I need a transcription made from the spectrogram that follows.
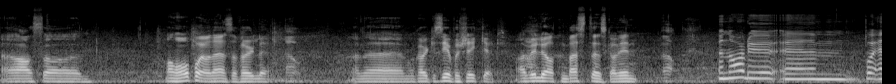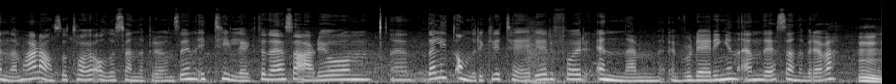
Ja, altså Man håper jo det, selvfølgelig. Ja. Men uh, man kan jo ikke si for sikkert. Jeg vil jo at den beste skal vinne. Men nå har du eh, På NM her da, så tar jo alle svenneprøven sin. I tillegg til det så er det jo eh, Det er litt andre kriterier for NM-vurderingen enn det svennebrevet. Mm.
